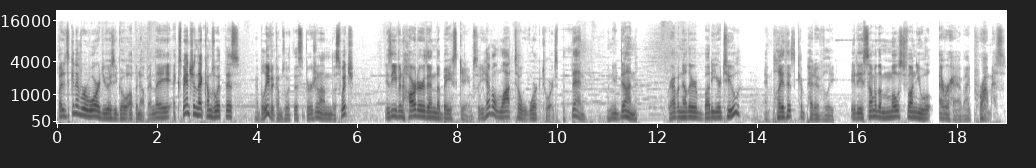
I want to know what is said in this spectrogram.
but it's going to reward you as you go up and up. And the expansion that comes with this, I believe it comes with this version on the Switch, is even harder than the base game. So you have a lot to work towards. But then, when you're done, grab another buddy or two and play this competitively. It is some of the most fun you will ever have, I promise.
